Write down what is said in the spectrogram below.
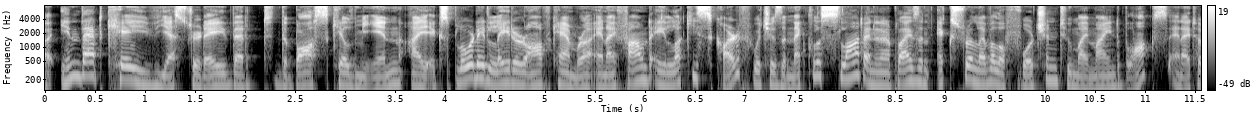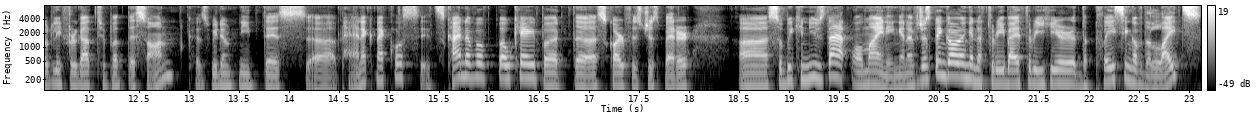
Uh, in that cave yesterday that the boss killed me in, I explored it later off camera and I found a lucky scarf, which is a necklace slot and it applies an extra level of fortune to my mind blocks. And I totally forgot to put this on because we don't need this uh, panic necklace. It's kind of okay, but the scarf is just better. Uh, so we can use that while mining. And I've just been going in a 3x3 here. The placing of the lights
